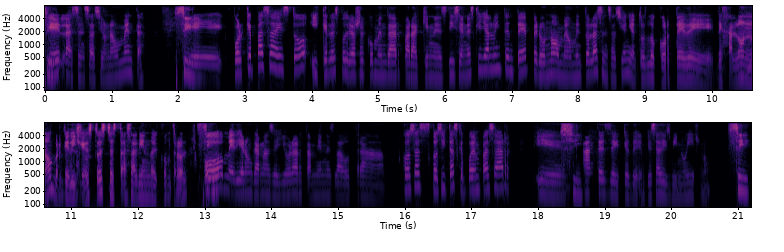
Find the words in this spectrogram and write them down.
que la sensación aumenta. Sí. Eh, ¿Por qué pasa esto y qué les podrías recomendar para quienes dicen, es que ya lo intenté, pero no, me aumentó la sensación y entonces lo corté de, jalón, ¿no? Porque dije, esto, esto está saliendo de control. O me dieron ganas de llorar, también es la otra. Cosas, cositas que pueden pasar eh, antes de que empiece a disminuir, ¿no? Sí,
